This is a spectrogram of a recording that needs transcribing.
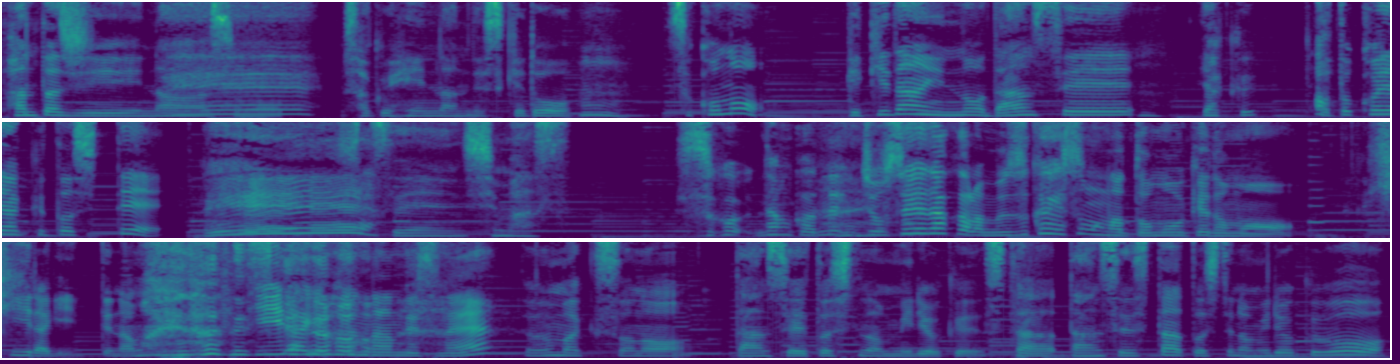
ファンタジーなその作品なんですけどうん。そこの劇団員の男性役、あ。男役としてえー、出演します。すごい。なんかね、はい。女性だから難しそうなと思うけども。柊って名前なんですけど。なんですね。うまくその男性としての魅力スター男性スターとしての魅力を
